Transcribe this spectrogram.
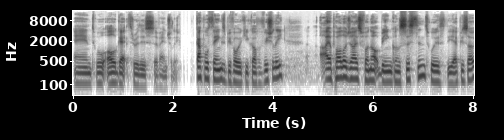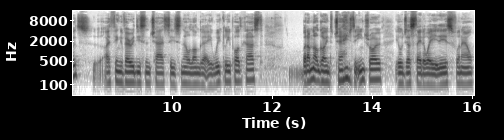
and we'll all get through this eventually. Couple things before we kick off officially. I apologize for not being consistent with the episodes. I think Very Decent Chats is no longer a weekly podcast, but I'm not going to change the intro. It'll just stay the way it is for now.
